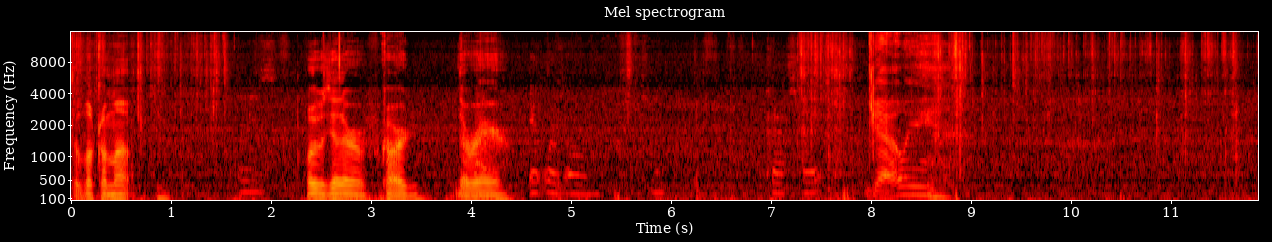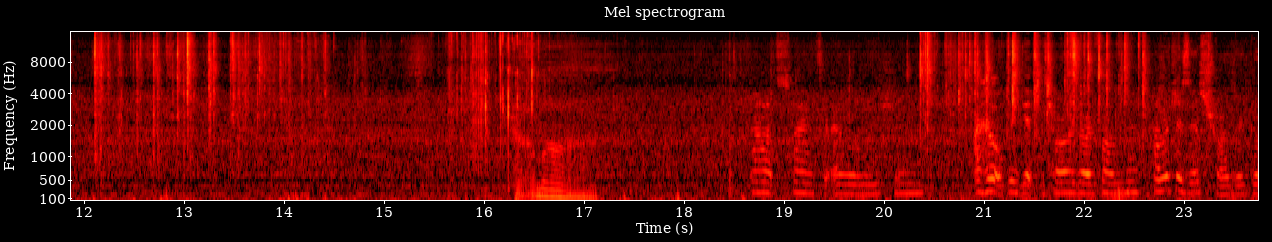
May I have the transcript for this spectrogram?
To look them up. What was the other card? The rare. It was, um, craft. Galley. Come on. Now it's time for evolution. I get the Charizard from this. How much does this Charizard go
